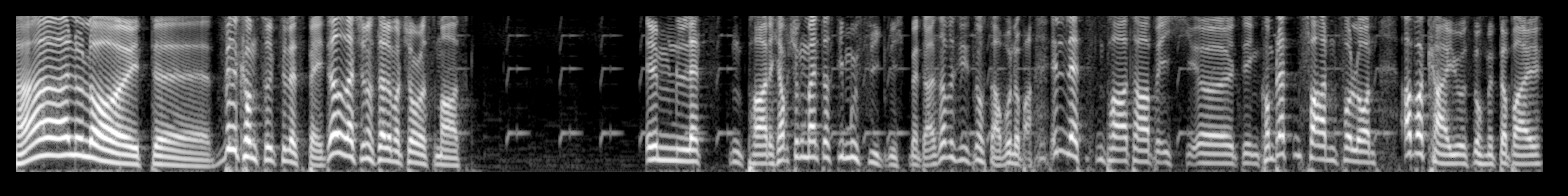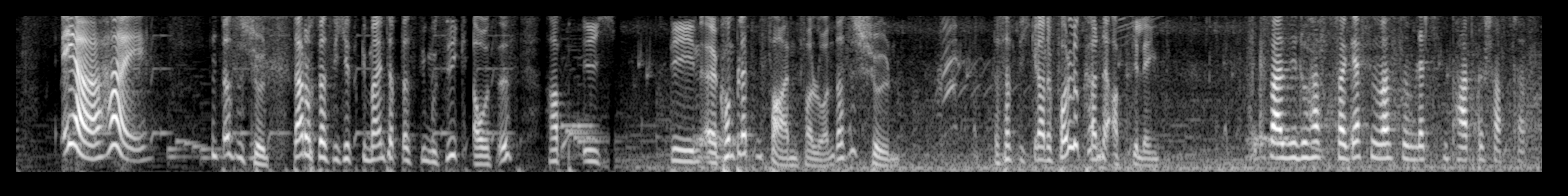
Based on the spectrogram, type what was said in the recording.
Hallo Leute, willkommen zurück zu Let's Play The Legend of Zelda Majora's Mask. Im letzten Part, ich habe schon gemeint, dass die Musik nicht mehr da ist, aber sie ist noch da, wunderbar. Im letzten Part habe ich äh, den kompletten Faden verloren, aber Kaio ist noch mit dabei. Ja, hi. Das ist schön. Dadurch, dass ich jetzt gemeint habe, dass die Musik aus ist, habe ich den äh, kompletten Faden verloren. Das ist schön. Das hat dich gerade volle Kanne abgelenkt. Quasi, du hast vergessen, was du im letzten Part geschafft hast.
